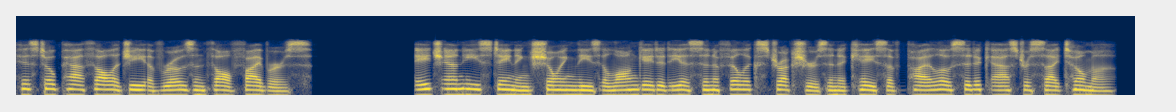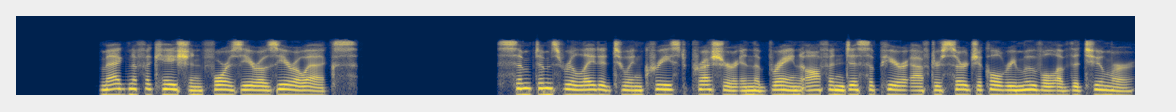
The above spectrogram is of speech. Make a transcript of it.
Histopathology of Rosenthal fibers. H&E staining showing these elongated eosinophilic structures in a case of pilocytic astrocytoma. Magnification 400x. Symptoms related to increased pressure in the brain often disappear after surgical removal of the tumor,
